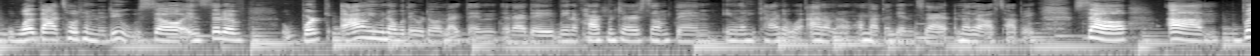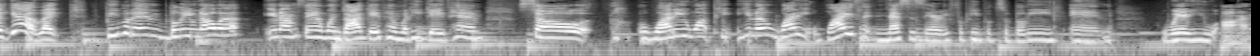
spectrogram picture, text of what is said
what God told him to do. So instead of work, I don't even know what they were doing back then in that day, being a carpenter or something, even though he kind of, I don't know. I'm not going to get into that. Another off topic. So, um, but yeah, like people didn't believe Noah you know what I'm saying? When God gave him what he gave him. So why do you want people, you know, why do you, why is it necessary for people to believe in where you are?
